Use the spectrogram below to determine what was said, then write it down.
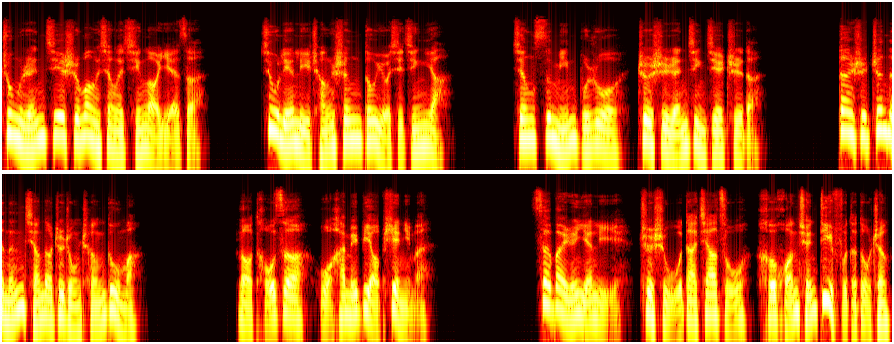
众人皆是望向了秦老爷子，就连李长生都有些惊讶。江思明不弱，这是人尽皆知的，但是真的能强到这种程度吗？老头子，我还没必要骗你们。在外人眼里，这是五大家族和黄泉地府的斗争。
